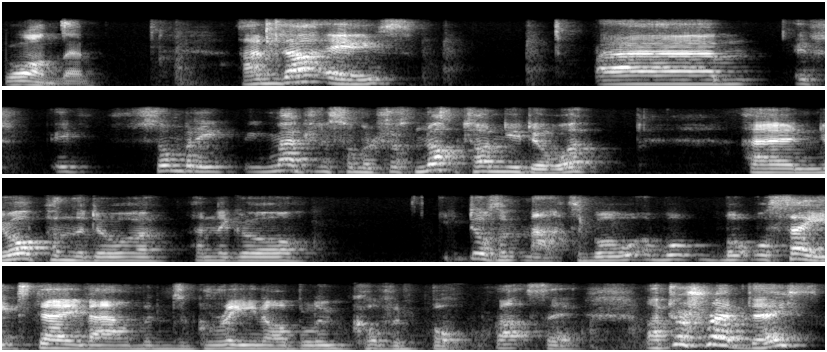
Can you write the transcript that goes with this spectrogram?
Go on then. and that is um, if if somebody imagine someone's just knocked on your door and you open the door and they go it doesn't matter but, but, but we'll say it's Dave Elman's green or blue covered book that's it. I've just read this.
